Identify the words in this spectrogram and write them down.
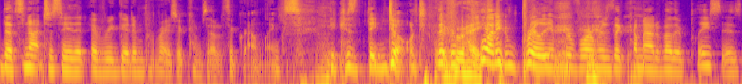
that's not to say that every good improviser comes out of the Groundlings because they don't. There are Right. plenty of brilliant performers that come out of other places.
